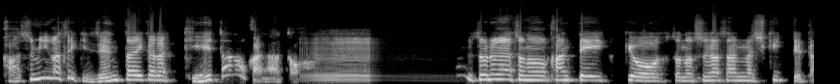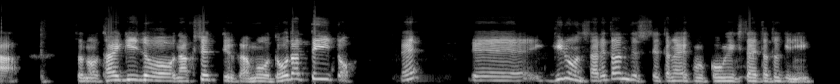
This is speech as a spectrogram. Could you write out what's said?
霞が関全体から消えたのかなと。うん。それがその官邸一強、その菅さんが仕切ってた、その待機児童をなくせっていうか、もうどうだっていいと。ね。で、議論されたんです、世田谷区も攻撃されたときに。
